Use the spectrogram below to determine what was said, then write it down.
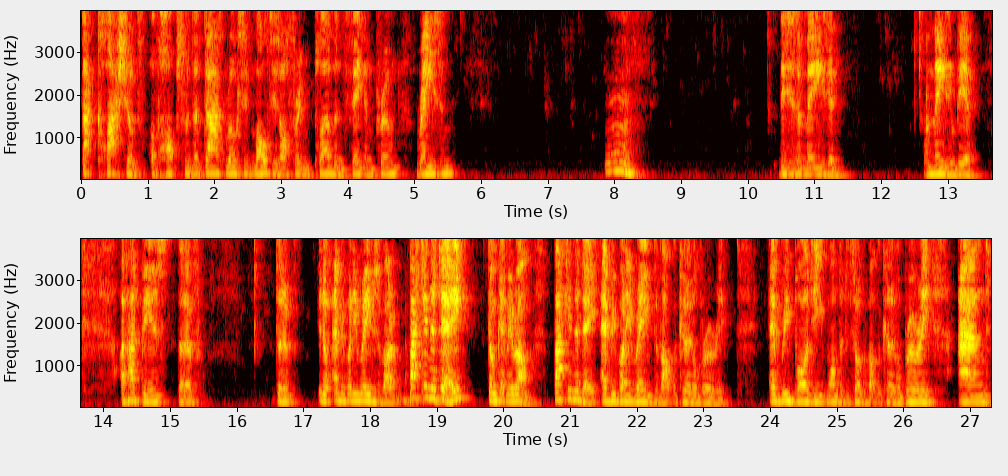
That clash of, of hops with the dark roasted malt is offering plum and fig and prune, raisin. Mmm. This is amazing. Amazing beer. I've had beers that have that have you know everybody raves about it. Back in the day, don't get me wrong. Back in the day, everybody raved about the Kernel Brewery. Everybody wanted to talk about the Kernel Brewery, and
